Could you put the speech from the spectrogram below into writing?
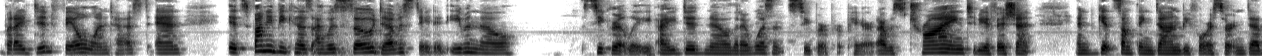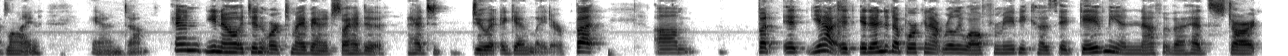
but I did fail one test. And it's funny because I was so devastated, even though secretly I did know that I wasn't super prepared. I was trying to be efficient and get something done before a certain deadline. And, um, and you know, it didn't work to my advantage. So I had to, I had to do it again later. But, um, but it yeah it, it ended up working out really well for me because it gave me enough of a head start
